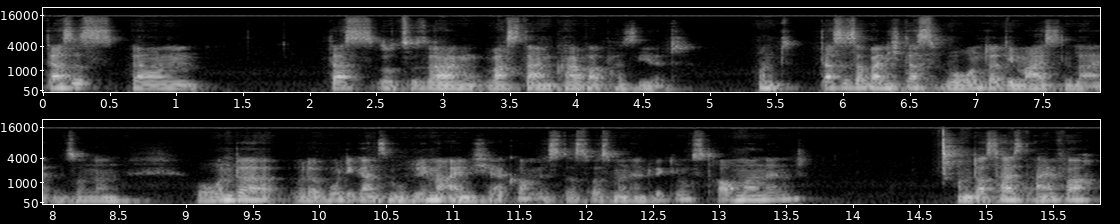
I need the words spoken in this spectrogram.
das ist ähm, das sozusagen, was da im Körper passiert. Und das ist aber nicht das, worunter die meisten leiden, sondern worunter oder wo die ganzen Probleme eigentlich herkommen, ist das, was man Entwicklungstrauma nennt. Und das heißt einfach,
